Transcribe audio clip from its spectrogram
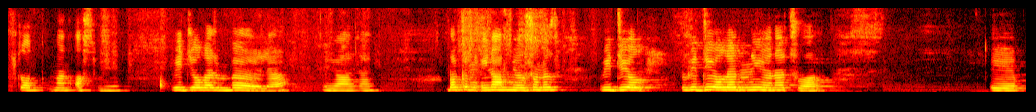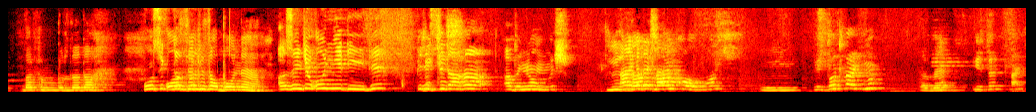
Frontman Asmi. Videolarım böyle. Yani. Bakın inanmıyorsanız video videolarını yönet var. Ee, bakın burada da 18, 18 abone. Az önce 17 idi. Birisi Müthiş. daha abone olmuş. 104 Arkadaşlar- like olmuş. Ee, 104 like mı? evet. 104 like.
